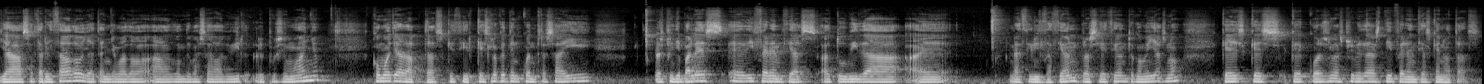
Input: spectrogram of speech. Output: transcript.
ya has aterrizado, ya te han llevado a, a donde vas a vivir el próximo año, ¿cómo te adaptas? Es decir, ¿qué es lo que te encuentras ahí? Las principales eh, diferencias a tu vida eh, en la civilización, por así decirlo, entre comillas, ¿no? ¿Qué es, qué es, qué- ¿Cuáles son las primeras diferencias que notas?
